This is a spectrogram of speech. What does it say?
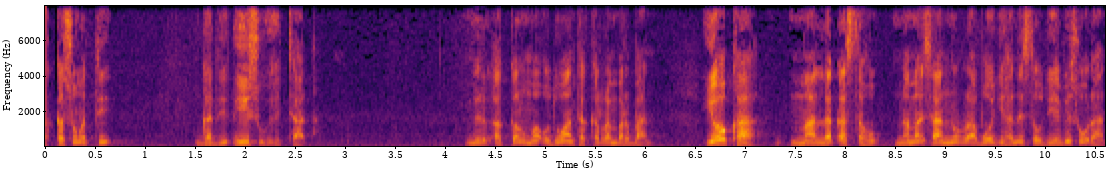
akkasumatti gadi dhiisu jechaadha akkanuma uduwaan takka irran barbaan yooka maallaqas tahu nama isaan nurraa boojihanis tahu deebisuudhaan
